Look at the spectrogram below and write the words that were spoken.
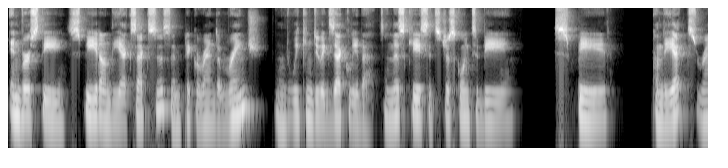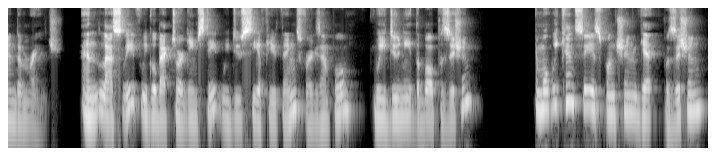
inverse the speed on the x-axis and pick a random range. And we can do exactly that. In this case, it's just going to be speed on the x random range. And lastly, if we go back to our game state, we do see a few things. For example, we do need the ball position. And what we can say is function get position.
